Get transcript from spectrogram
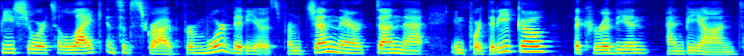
Be sure to like and subscribe for more videos from Jen There, Done That in Puerto Rico, the Caribbean, and beyond.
